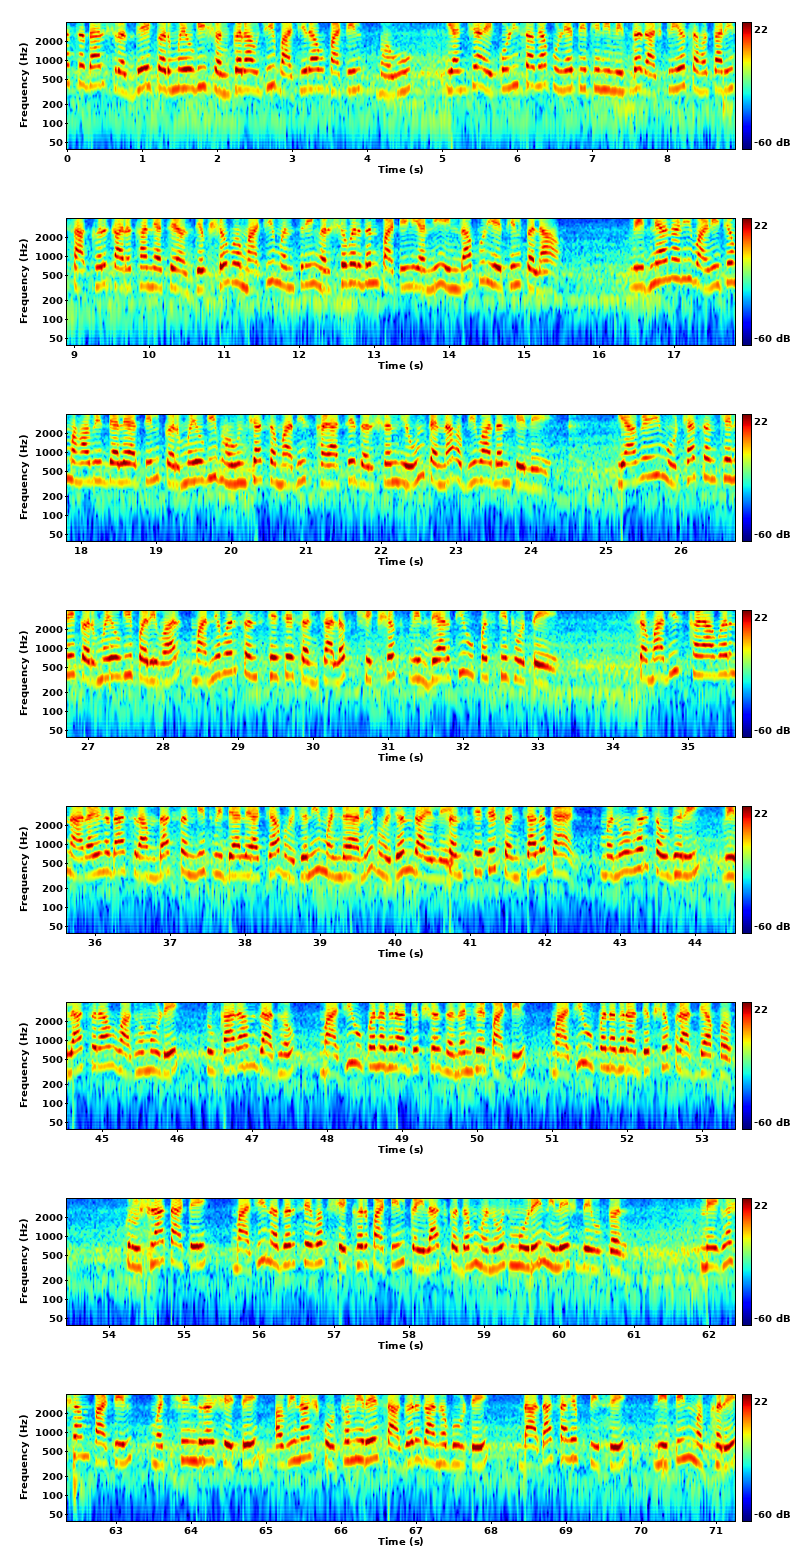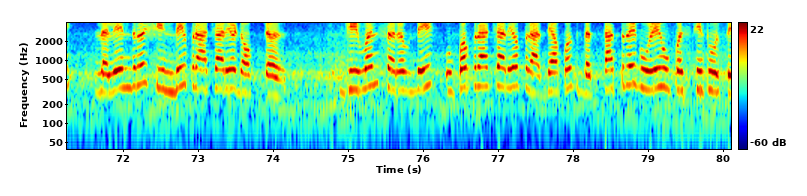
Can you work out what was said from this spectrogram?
इतिहासदार श्रद्धे कर्मयोगी शंकरावजी बाजीराव पाटील भाऊ यांच्या एकोणीसाव्या पुण्यतिथीनिमित्त राष्ट्रीय सहकारी साखर कारखान्याचे अध्यक्ष व माजी मंत्री हर्षवर्धन पाटील यांनी इंदापूर येथील कला विज्ञान आणि वाणिज्य महाविद्यालयातील कर्मयोगी भाऊंच्या समाधी स्थळाचे दर्शन घेऊन त्यांना अभिवादन केले. यावेळी मोठ्या संख्येने कर्मयोगी परिवार मान्यवर संस्थेचे संचालक शिक्षक विद्यार्थी उपस्थित होते. समाधी स्थळावर नारायणदास रामदास संगीत विद्यालयाच्या भजनी मंडळाने भजन गायले. संस्थेचे संचालक अँड मनोहर चौधरी विलासराव वाघमोडे तुकाराम जाधव माजी उपनगराध्यक्ष धनंजय पाटील माजी उपनगराध्यक्ष प्राध्यापक कृष्णा ताटे माजी नगरसेवक शेखर पाटील कैलास कदम मनोज मोरे निलेश देवकर. मेघश्याम पाटील मच्छिंद्र शेटे अविनाश कोथमिरे सागर गानबोटे दादासाहेब पिसे नितीन मखरे ललेंद्र शिंदे प्राचार्य डॉक्टर. जीवन सरवदे उपप्राचार्य प्राध्यापक दत्तात्रय गोळे उपस्थित होते.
